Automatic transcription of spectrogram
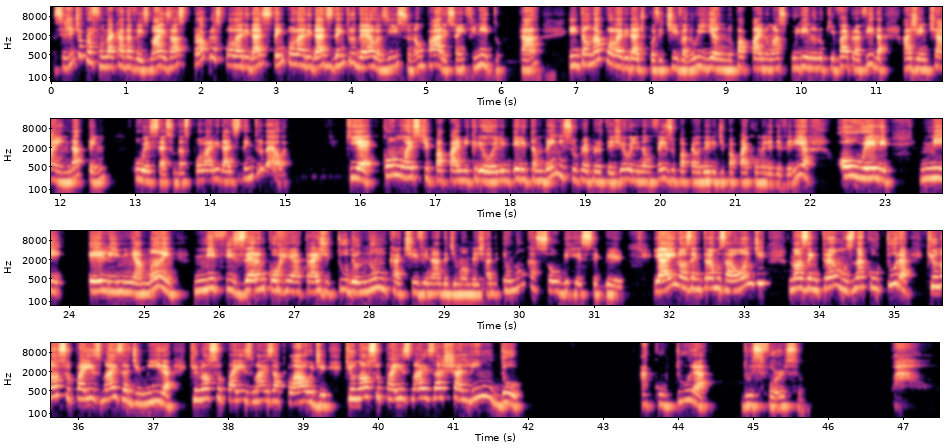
se a gente aprofundar cada vez mais, as próprias polaridades têm polaridades dentro delas, e isso não para, isso é infinito, tá? Então, na polaridade positiva, no yang, no papai, no masculino, no que vai para a vida, a gente ainda tem o excesso das polaridades dentro dela. Que é como este papai me criou, ele, ele também me super protegeu, ele não fez o papel dele de papai como ele deveria, ou ele me ele e minha mãe me fizeram correr atrás de tudo. Eu nunca tive nada de mão beijada, eu nunca soube receber. E aí nós entramos aonde? Nós entramos na cultura que o nosso país mais admira, que o nosso país mais aplaude, que o nosso país mais acha lindo. A cultura do esforço. Uau!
